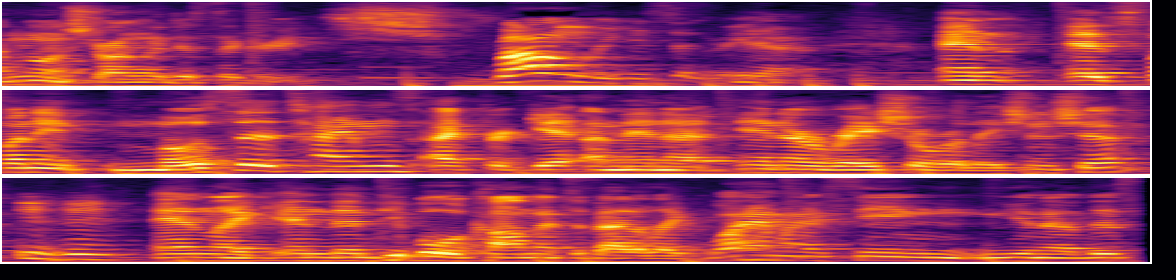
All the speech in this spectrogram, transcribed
I'm going to strongly disagree. Strongly disagree. Yeah. And it's funny, most of the times I forget I'm in an interracial relationship. Mm -hmm. And like, and then people will comment about it like, why am I seeing, you know, this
